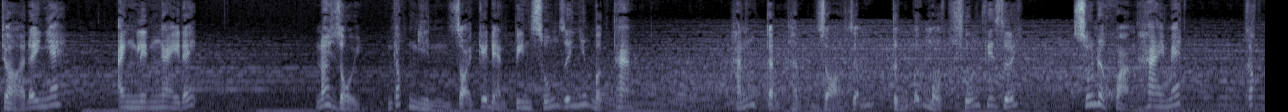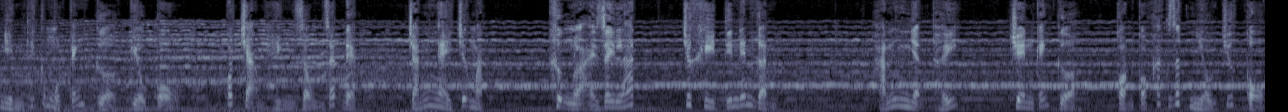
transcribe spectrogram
Chờ ở đây nhé, Anh lên ngay đấy. Nói rồi, Góc nhìn dọi cây đèn pin xuống dưới những bậc thang. Hắn cẩn thận dò dẫm từng bước một xuống phía dưới. Xuống được khoảng 2 mét, Góc nhìn thấy có một cánh cửa kiểu cổ, Có chạm hình rồng rất đẹp, Chắn ngay trước mặt. Khựng lại dây lát, Trước khi tiến đến gần, Hắn nhận thấy Trên cánh cửa còn có khắc rất nhiều chữ cổ.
